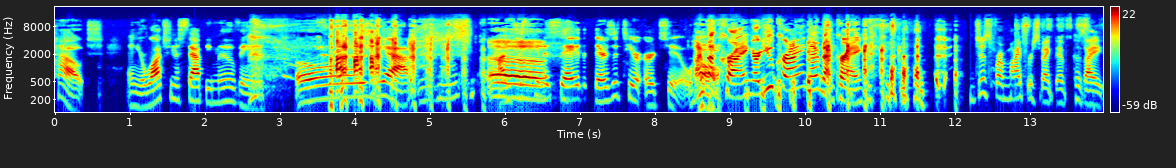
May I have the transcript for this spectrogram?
couch and you're watching a sappy movie, oh yeah, mhm. I'm Uh, just gonna say that there's a tear or two. I'm Oh. not crying. Are you crying? I'm not crying. Just from my perspective, because I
